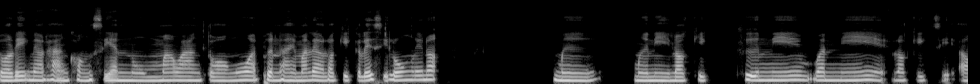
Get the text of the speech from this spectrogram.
ตัวเลขแนวทางของเซียนหนุ่มมาวางต่องวด เพิ่นให้มาแล้วล็อกกิ๊กก็เลยสิลงเลยเนาะมือมือนี้ล็อกกิ๊กคืนนี้วันนี้ล็อกกิ๊กสิเอา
